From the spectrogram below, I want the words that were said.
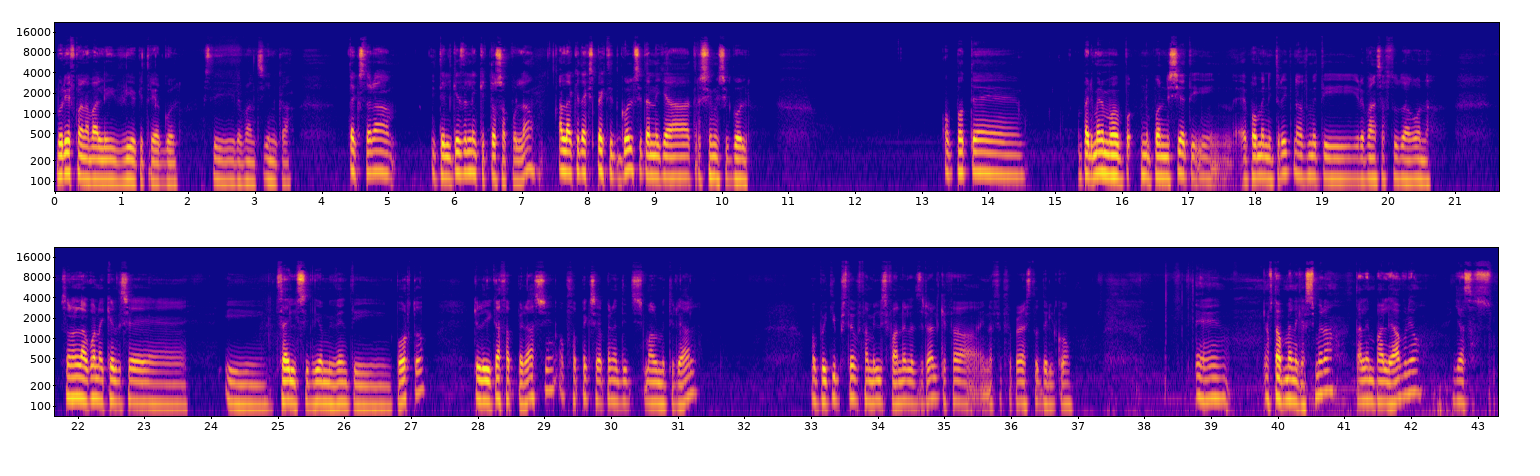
μπορεί εύκολα να βάλει 2 και 3 γκολ στη Ρεβάντς γενικά. Εντάξει τώρα οι τελικές δεν είναι και τόσα πολλά αλλά και τα expected goals ήταν για 3,5 γκολ. Οπότε περιμένουμε με υπονησία την επόμενη τρίτη να δούμε τη ρεβάνς αυτού του αγώνα. Στον άλλο αγώνα κέρδισε η Chelsea 2-0 την Πόρτο και λογικά θα περάσει όπου θα παίξει απέναντί της μάλλον με τη Real όπου εκεί πιστεύω θα μιλήσει φανέλα της Real και θα είναι αυτή που θα περάσει το τελικό. Ε, αυτά που μένει για σήμερα τα λέμε πάλι αύριο. Γεια σας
